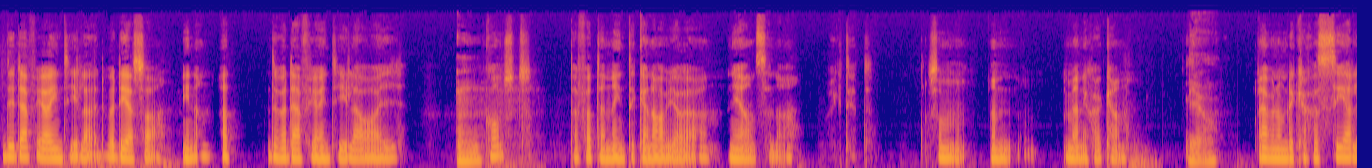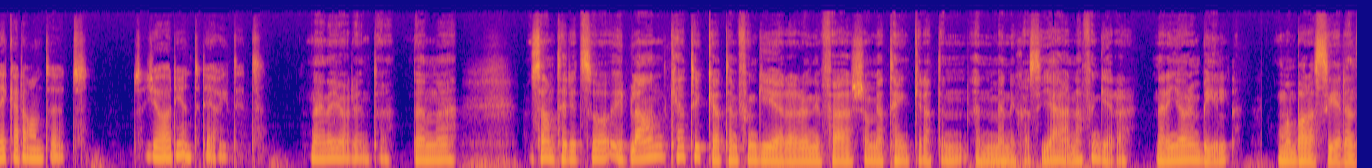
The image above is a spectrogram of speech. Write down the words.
det är därför jag inte gillar, det var det jag sa innan. Att det var därför jag inte gillar AI-konst. Mm. Därför att den inte kan avgöra nyanserna riktigt. Som en människa kan. Ja. Även om det kanske ser likadant ut. Så gör det ju inte det riktigt. Nej, det gör det inte. Den, eh, samtidigt så ibland kan jag tycka att den fungerar ungefär som jag tänker att en, en människas hjärna fungerar. När den gör en bild och man bara ser, den,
